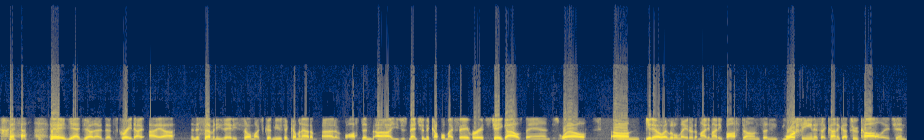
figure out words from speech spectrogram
hey, yeah, Joe, that, that's great. I, I, uh, in the seventies, eighties, so much good music coming out of out of Boston. Uh, you just mentioned a couple of my favorites, J. Geils bands as well. Um, you know, a little later, the Mighty Mighty Bosstones and Morphine as I kind of got through college and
